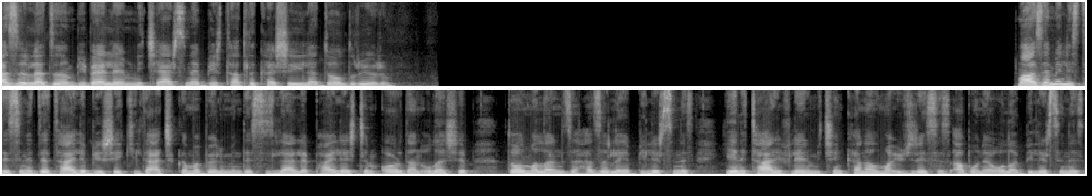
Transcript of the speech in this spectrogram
Hazırladığım biberlerimin içerisine bir tatlı kaşığıyla dolduruyorum. Malzeme listesini detaylı bir şekilde açıklama bölümünde sizlerle paylaştım. Oradan ulaşıp dolmalarınızı hazırlayabilirsiniz. Yeni tariflerim için kanalıma ücretsiz abone olabilirsiniz.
